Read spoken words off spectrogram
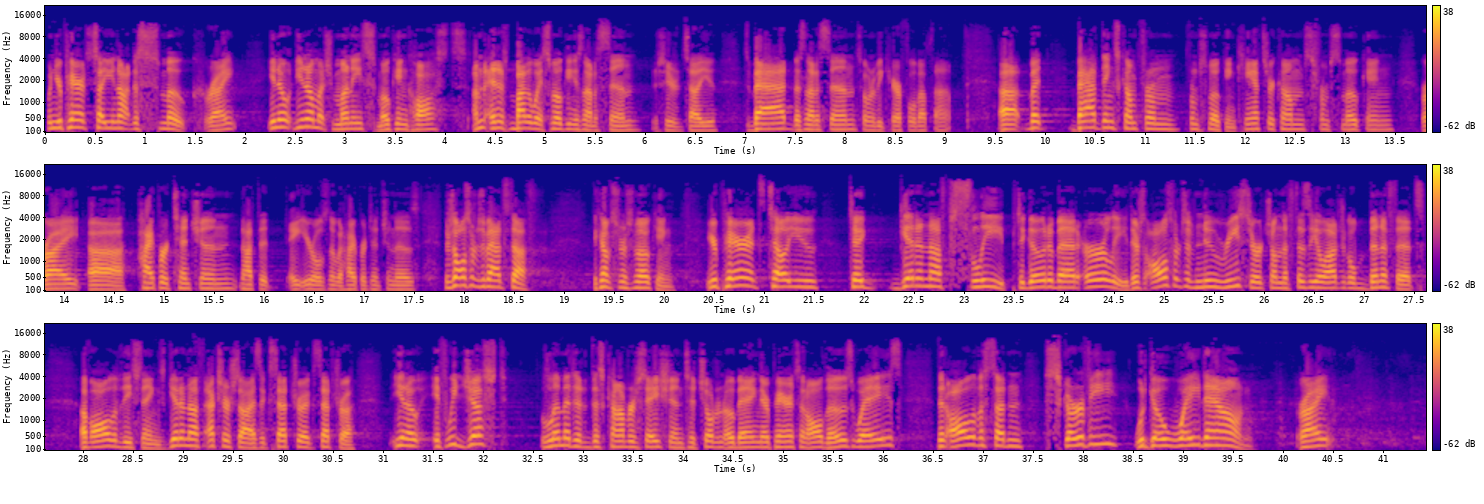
When your parents tell you not to smoke, right? You know, do you know how much money smoking costs? I'm, and by the way, smoking is not a sin. Just here to tell you, it's bad, but it's not a sin. So I want to be careful about that. Uh, but bad things come from from smoking. Cancer comes from smoking, right? Uh, hypertension. Not that eight year olds know what hypertension is. There's all sorts of bad stuff that comes from smoking. Your parents tell you to get enough sleep, to go to bed early. There's all sorts of new research on the physiological benefits of all of these things, get enough exercise, etc., etc. You know, if we just limited this conversation to children obeying their parents in all those ways, then all of a sudden scurvy would go way down, right?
